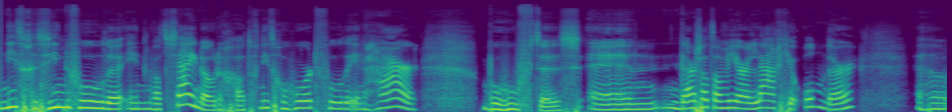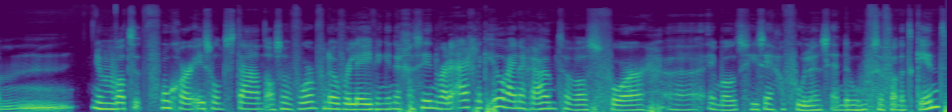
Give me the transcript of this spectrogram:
niet gezien voelde in wat zij nodig had, of niet gehoord voelde in haar behoeftes. En daar zat dan weer een laagje onder. Um, wat vroeger is ontstaan als een vorm van overleving in een gezin waar er eigenlijk heel weinig ruimte was voor uh, emoties en gevoelens en de behoeften van het kind.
